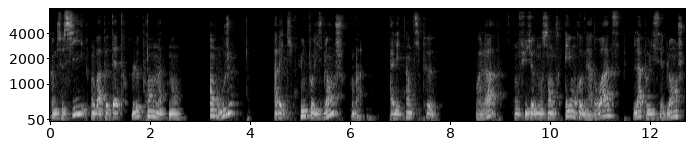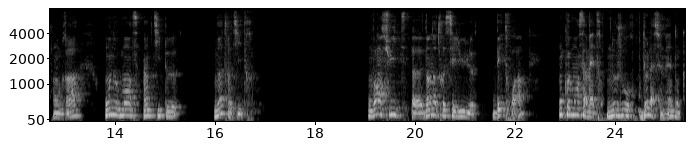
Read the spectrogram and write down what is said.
Comme ceci, on va peut-être le prendre maintenant en rouge avec une police blanche. On va aller un petit peu, voilà, on fusionne au centre et on remet à droite. La police est blanche en gras. On augmente un petit peu notre titre. On va ensuite euh, dans notre cellule B3. On commence à mettre nos jours de la semaine, donc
